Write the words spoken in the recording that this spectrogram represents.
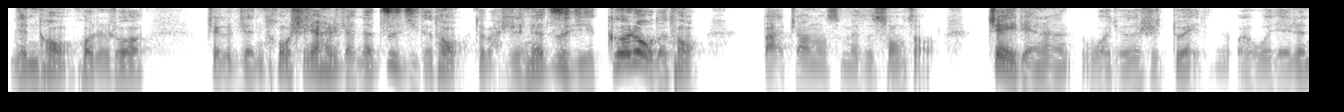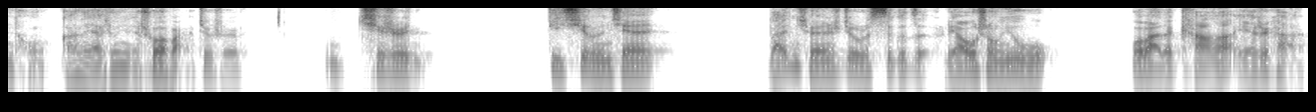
忍痛，或者说这个忍痛实际上是忍着自己的痛，对吧？忍着自己割肉的痛，把张东斯密斯送走。这一点呢，我觉得是对的，我我也认同刚才亚兄你的说法，就是其实第七轮签完全就是四个字：聊胜于无。我把它砍了也是砍，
